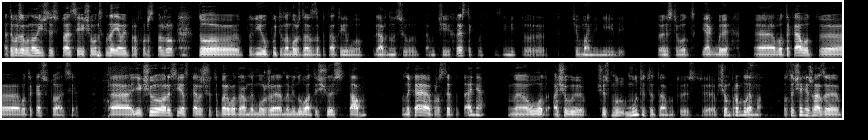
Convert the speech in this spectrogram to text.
А тепер за аналогічна ситуація, якщо вони заявить про форс-мажор, то тоді у Путіна можна запитати його популярну цю там чи хрестик ви зніміть, то чи в баню не йди. Тобто, от якби е, от така от, е, от така ситуація. Е, якщо Росія скаже, що тепер вона не може номінувати щось там, виникає просте питання: е, от, а що ви щось мутите там? Тобто, е, в чому проблема? Постачання ж газу е,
